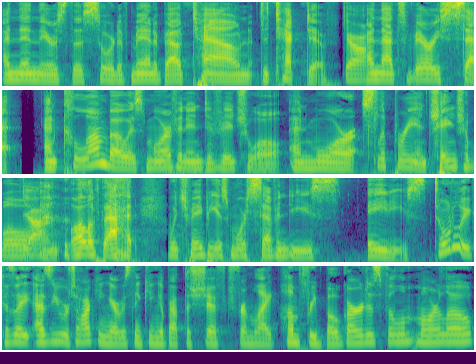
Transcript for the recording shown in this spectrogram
And then there's the sort of man about town detective. Yeah. And that's very set. And Columbo is more of an individual and more slippery and changeable Yeah. and all of that, which maybe is more 70s, 80s. Totally, because I, as you were talking, I was thinking about the shift from like Humphrey Bogart as Philip Marlowe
